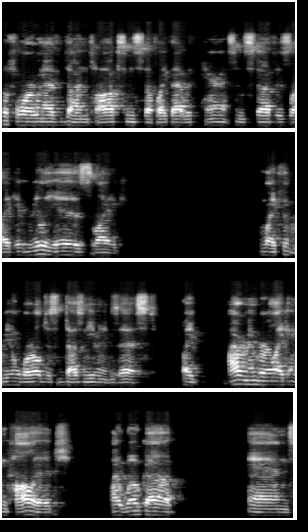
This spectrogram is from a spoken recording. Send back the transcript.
before when I've done talks and stuff like that with parents and stuff is like it really is like like the real world just doesn't even exist. Like I remember like in college, I woke up and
